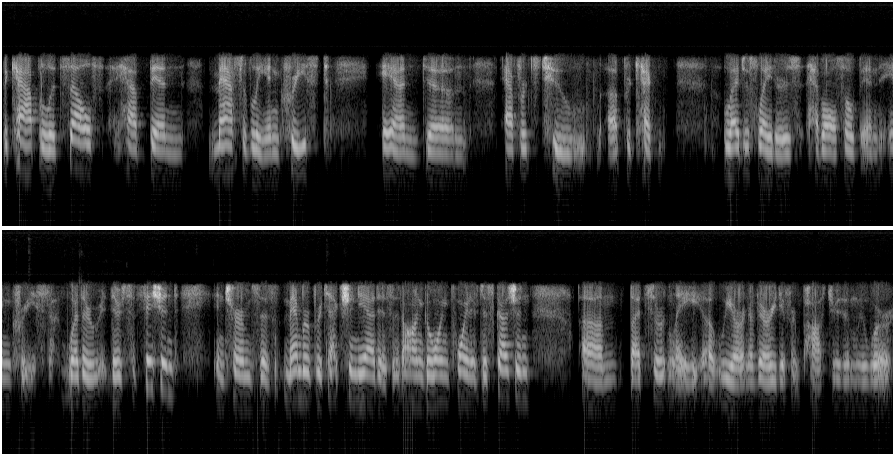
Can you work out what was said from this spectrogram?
the Capitol itself have been massively increased, and um, efforts to uh, protect legislators have also been increased. Whether they're sufficient in terms of member protection yet is an ongoing point of discussion, um, but certainly uh, we are in a very different posture than we were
